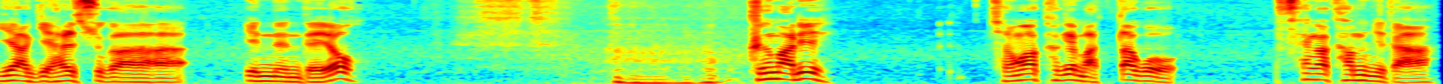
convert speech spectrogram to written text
이야기할 수가 있는데요. 어, 그 말이 정확하게 맞다고 생각합니다.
